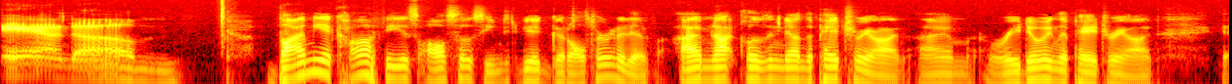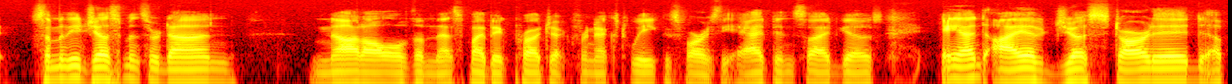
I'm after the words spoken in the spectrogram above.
and. um Buy Me a Coffee is also seems to be a good alternative. I'm not closing down the Patreon. I'm redoing the Patreon. Some of the adjustments are done, not all of them. That's my big project for next week as far as the admin side goes. And I have just started up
